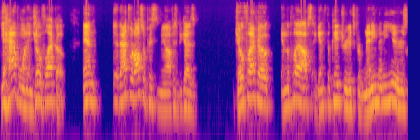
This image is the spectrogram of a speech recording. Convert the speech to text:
You have one in Joe Flacco, and that's what also pisses me off is because Joe Flacco in the playoffs against the Patriots for many many years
